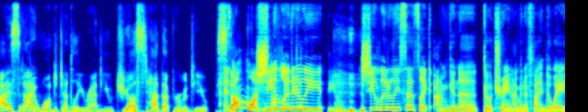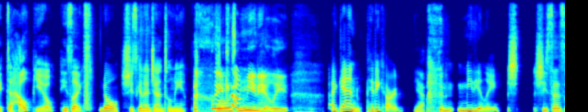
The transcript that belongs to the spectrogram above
I- said I want to gentle you, Rand. You just had that proven to you. Stop. Some want She literally- to with you. she literally says like, I'm gonna go train. I'm gonna find a way to help you. He's like, No, she's gonna gentle me. Like, is me. immediately. again, pity card. Yeah. Immediately. Sh- She says,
